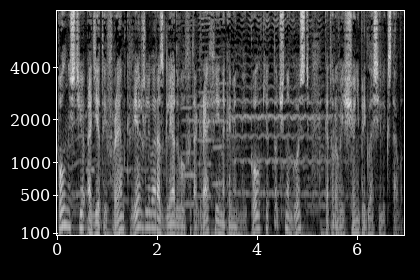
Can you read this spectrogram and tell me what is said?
полностью одетый Фрэнк вежливо разглядывал фотографии на каменной полке, точно гость, которого еще не пригласили к столу.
